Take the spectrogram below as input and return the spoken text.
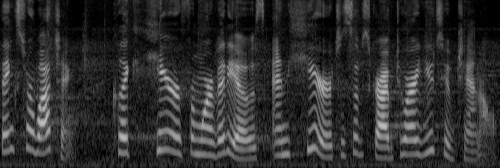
Thanks for watching. Click here for more videos and here to subscribe to our YouTube channel.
